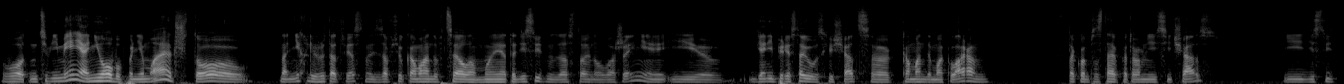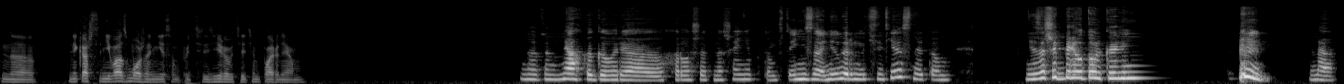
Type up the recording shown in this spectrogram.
Вот, но тем не менее, они оба понимают, что на них лежит ответственность за всю команду в целом, и это действительно достойно уважения, и я не перестаю восхищаться командой Макларен в таком составе, в котором они сейчас, и действительно, мне кажется, невозможно не симпатизировать этим парням. Ну, это, мягко говоря, хорошие отношения, потому что, я не знаю, они, наверное, чудесные, там, не зашиберил только или... да,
